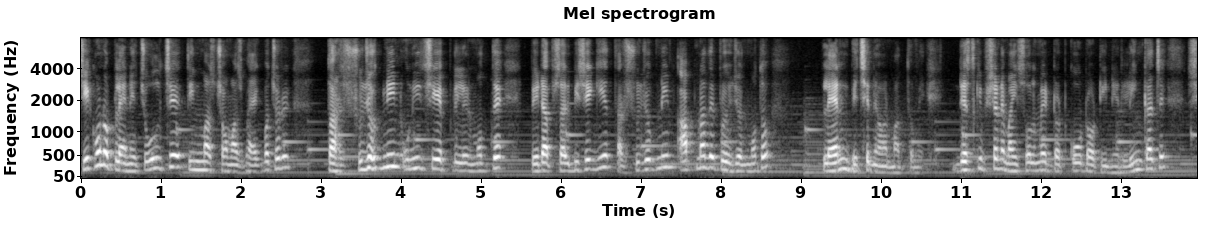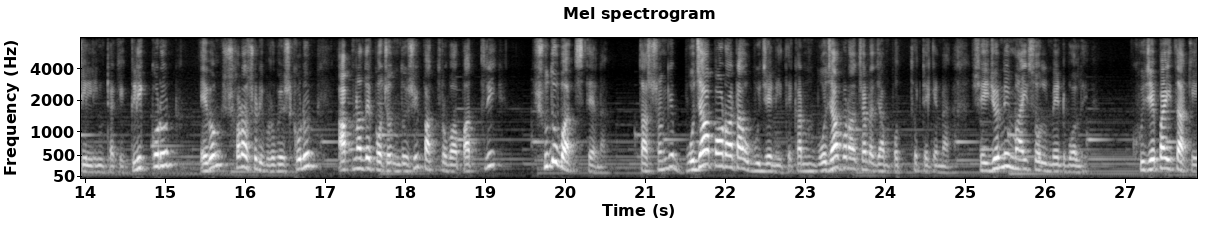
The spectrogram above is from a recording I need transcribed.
যে কোনো প্ল্যানে চলছে, তিন মাস, ছ মাস বা এক বছরের। তার সুযোগ নিন উনিশে এপ্রিলের মধ্যে পেড আপ সার্ভিসে গিয়ে তার সুযোগ নিন আপনাদের প্রয়োজন মতো প্ল্যান বেছে নেওয়ার মাধ্যমে। ডেসক্রিপশানে my soulmate dot co dot ইনের লিঙ্ক আছে, সেই লিঙ্কটাকে ক্লিক করুন এবং সরাসরি প্রবেশ করুন। আপনাদের পছন্দসই পাত্র বা পাত্রী শুধু বাঁচতে না, তার সঙ্গে বোঝাপড়াটাও বুঝে নিতে, কারণ বোঝাপড়া ছাড়া দাম্পত্য টেকে না। সেই জন্যই মাই সোলমেট বলে, খুঁজে পাই তাকে,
